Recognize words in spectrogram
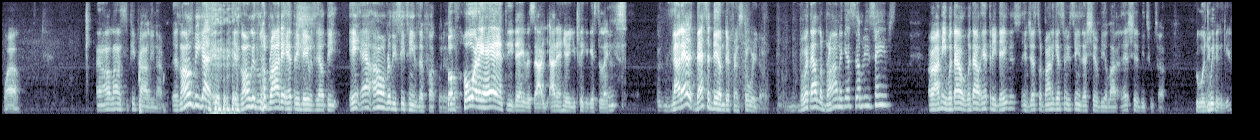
Wow. And all honesty, he probably not. As long as we got, as long as LeBron and Anthony Davis is healthy, it, I don't really see teams that fuck with us. Before they had Anthony Davis out, I didn't hear you pick against the Lakers. Now that that's a damn different story though. But without LeBron against some of these teams, or I mean without without Anthony Davis and just LeBron against some of these teams, that should be a lot. That should be too tough. Who would you We- pick against?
